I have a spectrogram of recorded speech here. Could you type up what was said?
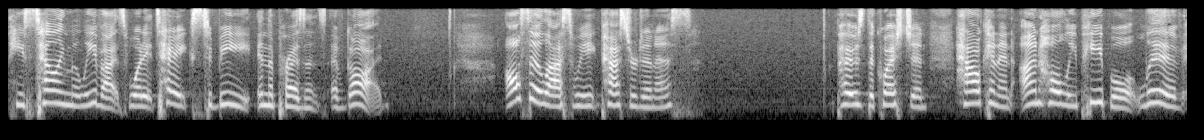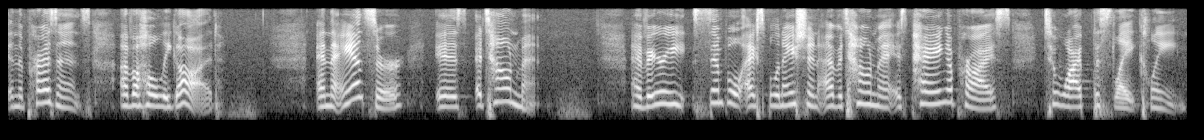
he's telling the Levites what it takes to be in the presence of God. Also, last week, Pastor Dennis posed the question how can an unholy people live in the presence of a holy God? And the answer is atonement. A very simple explanation of atonement is paying a price to wipe the slate clean.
